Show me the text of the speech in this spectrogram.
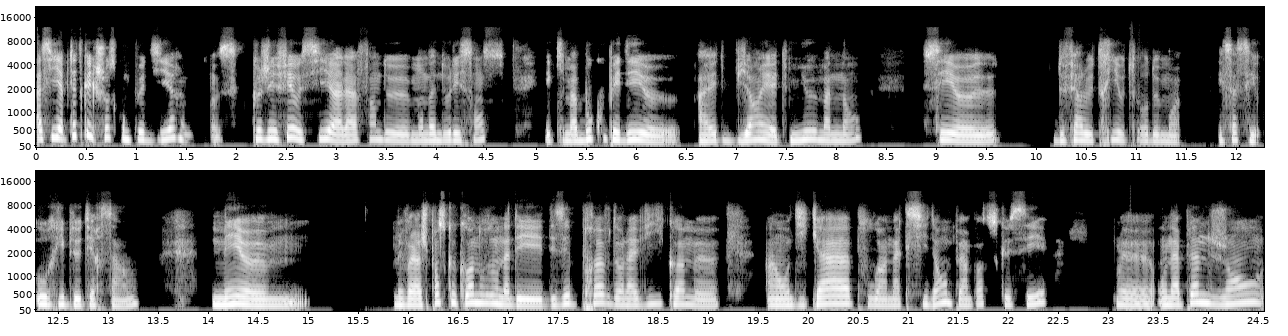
Ah si, il y a peut-être quelque chose qu'on peut dire, ce que j'ai fait aussi à la fin de mon adolescence et qui m'a beaucoup aidé euh, à être bien et à être mieux maintenant, c'est euh, de faire le tri autour de moi. Et ça, c'est horrible de dire ça, hein. Mais, euh, mais voilà, je pense que quand on a des, des épreuves dans la vie comme un handicap ou un accident, peu importe ce que c'est, on a plein de gens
